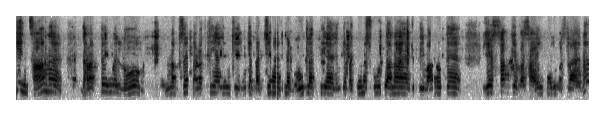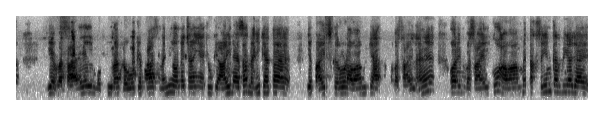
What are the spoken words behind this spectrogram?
ये इंसान है। धड़कते हुए लोग नब्से धड़कती हैं जिनकी जिनके बच्चे हैं जिन्हें भूख लगती है जिनके बच्चों में स्कूल जाना है जो बीमार होते हैं। ये सब ये वसाइल का जो मसला है ना ये वसाइल मुक्ति भर लोगों के पास नहीं होने चाहिए, क्योंकि आइन ऐसा नहीं कहता है ये 22 करोड़ आवाम के वसाइल हैं और इन वसाइल को आवाम में तकसीम कर दिया जाए।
